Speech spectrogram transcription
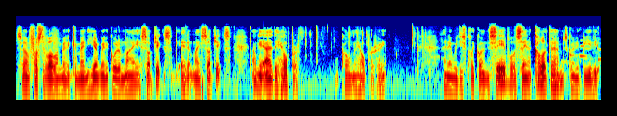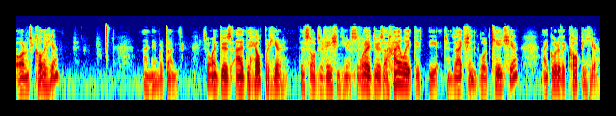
So first of all, I'm going to come in here. I'm going to go to my subjects, edit my subjects. I'm going to add the helper. We'll call him the helper, right? And then we just click on save. We'll assign a color to him. It's going to be the orange color here. And then we're done. So what I want to do is add the helper here, this observation here. So what I do is I highlight the, the transaction, load cage here. I go to the copy here.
